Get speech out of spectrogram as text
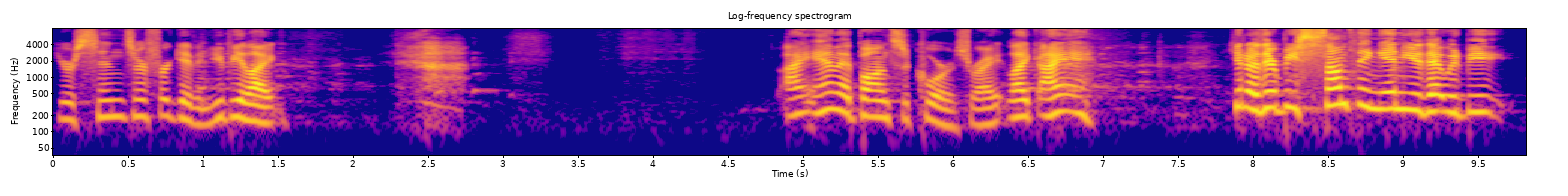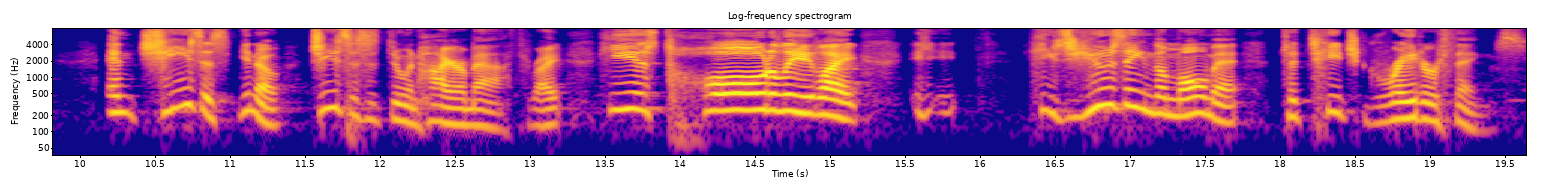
your sins are forgiven." You'd be like, I am at Bon Secours, right? Like, I, you know, there'd be something in you that would be, and Jesus, you know, Jesus is doing higher math, right? He is totally like, he, he's using the moment to teach greater things.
